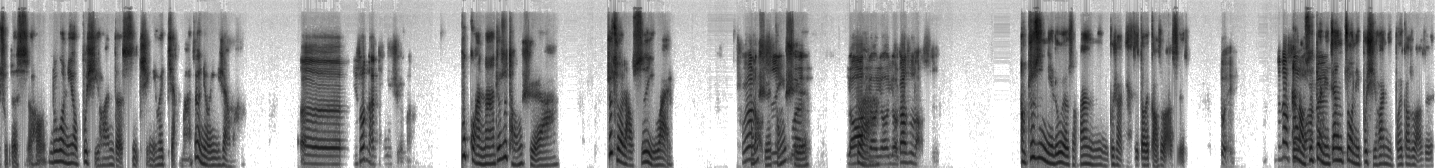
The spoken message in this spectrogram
处的时候，如果你有不喜欢的事情，你会讲吗？这个你有印象吗？呃，你说男同学吗？不管啊，就是同学啊，就除了老师以外，除了老师同学，同学有、啊、有有有告诉老师。哦，就是你如果有什么反正你不喜欢，你还是都会告诉老师。对。那老师对你这样做你不喜欢，你不会告诉老师？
